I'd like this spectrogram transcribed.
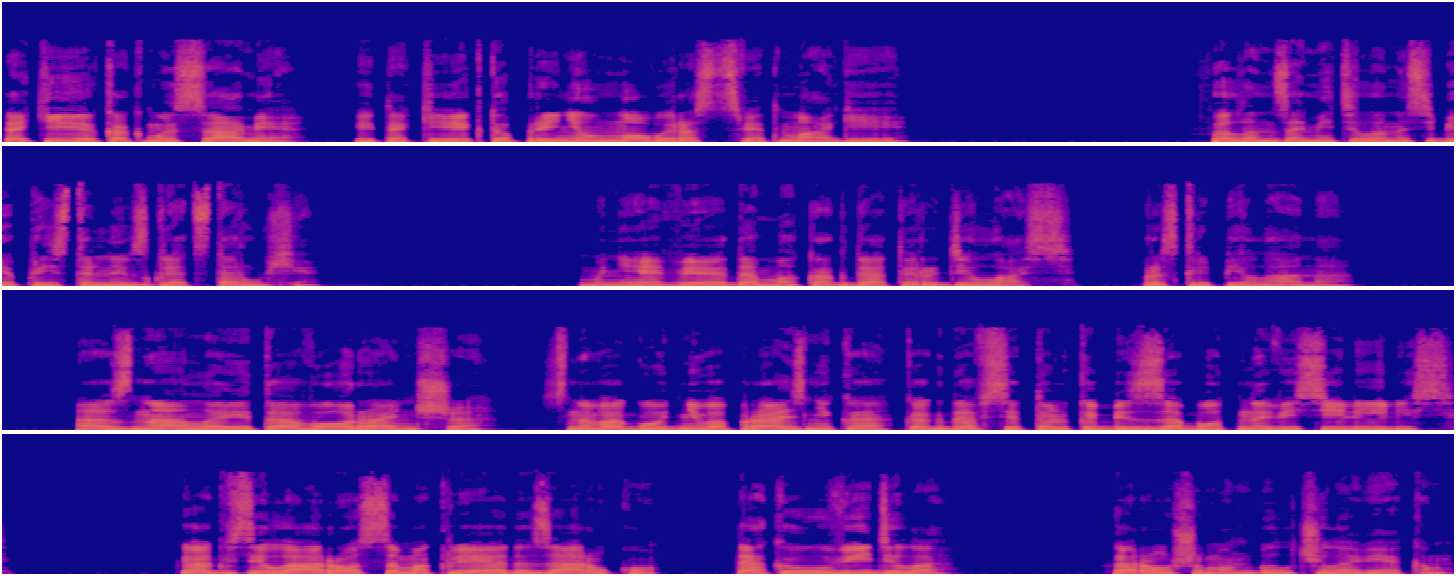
Такие, как мы сами, и такие, кто принял новый расцвет магии. Феллон заметила на себе пристальный взгляд старухи. «Мне ведомо, когда ты родилась», — проскрипела она. «А знала и того раньше, с новогоднего праздника, когда все только беззаботно веселились. Как взяла Росса Маклеода за руку, так и увидела. Хорошим он был человеком,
